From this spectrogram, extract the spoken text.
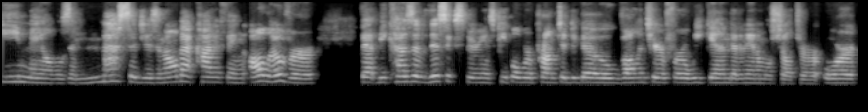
emails and messages and all that kind of thing all over that because of this experience, people were prompted to go volunteer for a weekend at an animal shelter, or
